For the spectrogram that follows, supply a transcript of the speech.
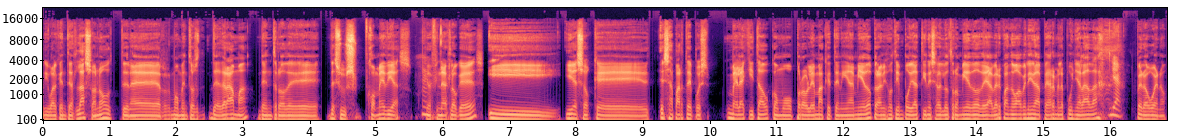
igual que en Ted Lasso, ¿no? Tener momentos de drama dentro de, de sus comedias, que Mm. al final es lo que es. Y, y eso, que esa parte, pues, me la he quitado como problema que tenía miedo, pero al mismo tiempo ya tienes el otro miedo de a ver cuándo va a venir a pegarme la puñalada. Ya. Pero bueno,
